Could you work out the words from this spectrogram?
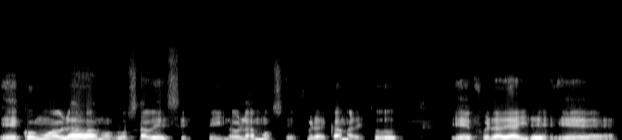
Eh, como hablábamos vos sabés, este, y lo hablamos fuera de cámara y todo, fuera de aire,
